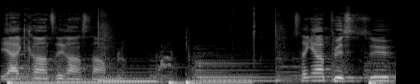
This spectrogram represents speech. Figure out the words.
et à grandir ensemble. Seigneur, puisses-tu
